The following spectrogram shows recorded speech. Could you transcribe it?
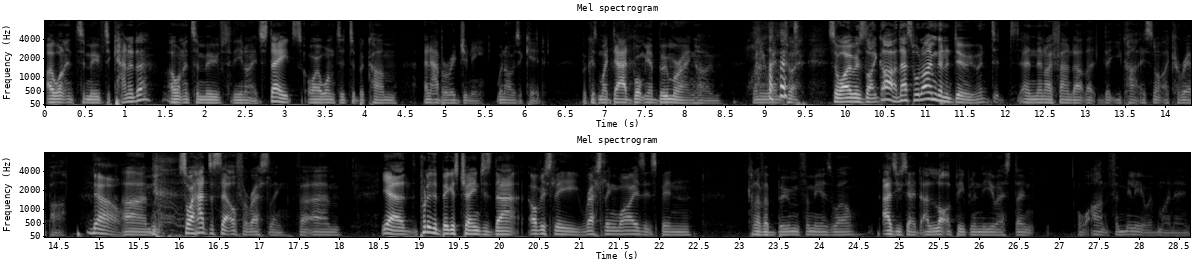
I wanted to move to Canada, I wanted to move to the United States, or I wanted to become an Aborigine when I was a kid. Because my dad brought me a boomerang home when he went to. it, So I was like, oh, that's what I'm going to do. And, and then I found out that, that you can't, it's not a career path. No. Um, so I had to settle for wrestling. But um, yeah, probably the biggest change is that obviously wrestling wise, it's been kind of a boom for me as well. As you said, a lot of people in the US don't or aren't familiar with my name.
